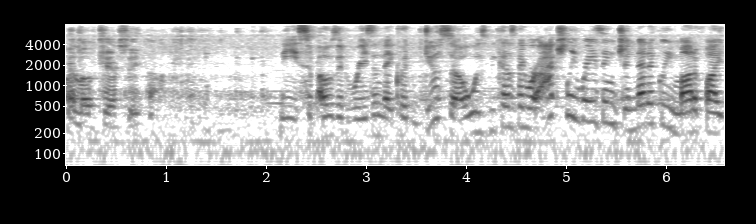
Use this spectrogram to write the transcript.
I love KFC. The supposed reason they couldn't do so was because they were actually raising genetically modified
